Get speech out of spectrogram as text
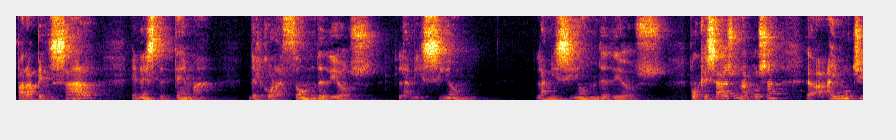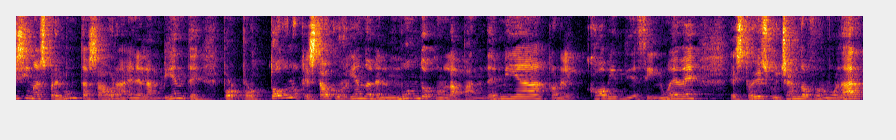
para pensar en este tema del corazón de Dios, la misión, la misión de Dios. Porque sabes una cosa, hay muchísimas preguntas ahora en el ambiente por, por, todo lo que está ocurriendo en el mundo con la pandemia, con el COVID-19. Estoy escuchando formular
